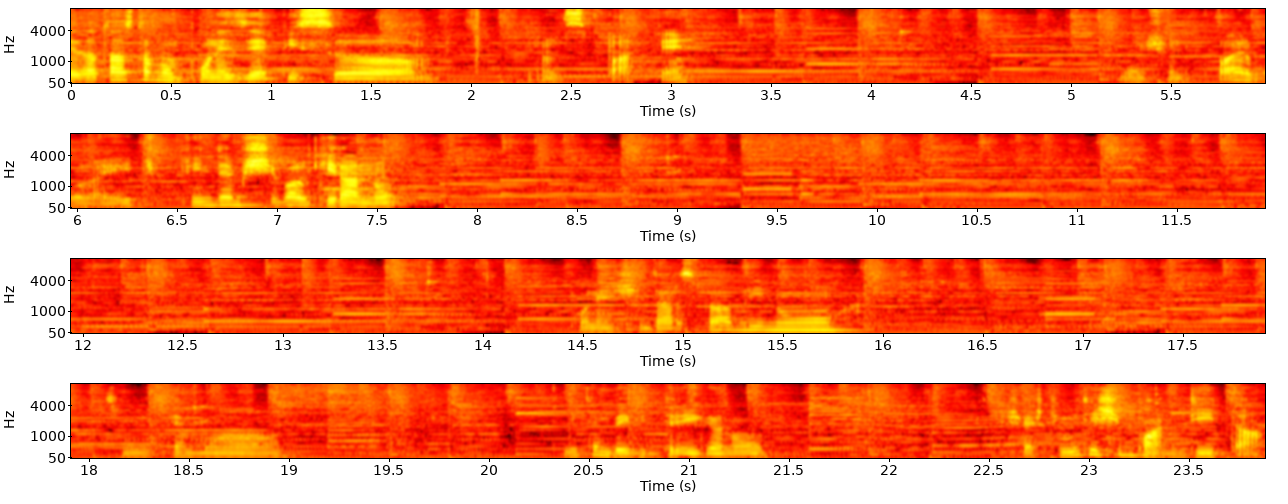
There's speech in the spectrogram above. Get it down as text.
De data asta vom pune Zepis uh, în spate. Dăm și un fireball aici. Prindem și Valkyria, nu. Punem și Dars Goblin-ul. Trimitem, uh, trimitem Baby Dragon-ul. Și aș trimite și bandita.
